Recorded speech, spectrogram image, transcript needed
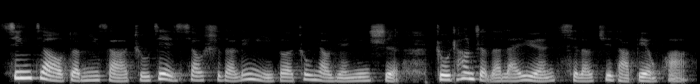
新教短弥撒逐渐消失的另一个重要原因是，主唱者的来源起了巨大变化。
